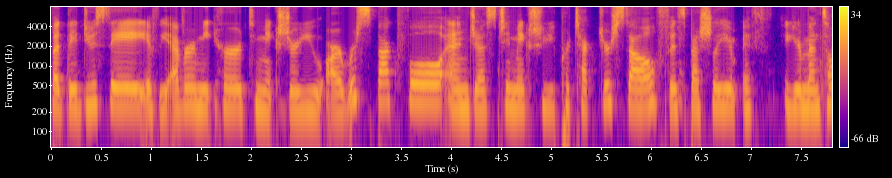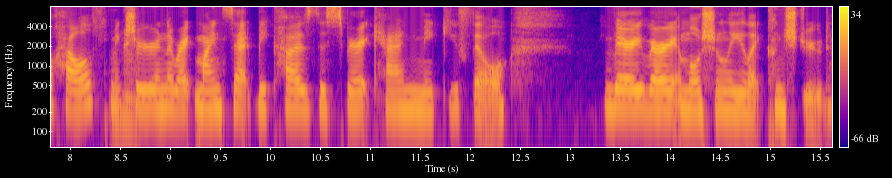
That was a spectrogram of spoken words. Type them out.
But they do say if you ever meet her, to make sure you are respectful and just to make sure you protect yourself, especially if your mental health. Make sure you're in the right mindset because the spirit can make you feel very, very emotionally like construed.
